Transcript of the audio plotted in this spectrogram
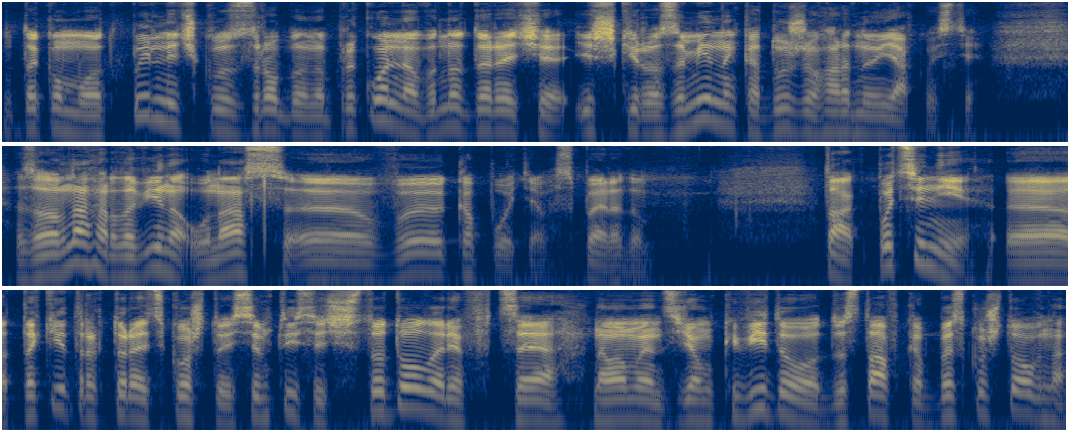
в такому от пильничку зроблено прикольно. Воно, до речі, із шкірозамінника дуже гарної якості. Заливна гарлавіна у нас е, в капоті спереду. Так, по ціні. Е, такий тракторець коштує 7100 доларів. Це на момент зйомки відео. Доставка безкоштовна.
